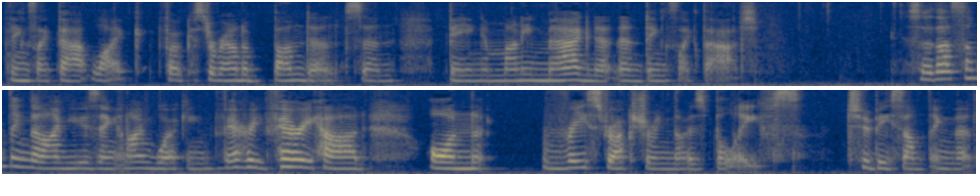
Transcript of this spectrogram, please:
things like that, like focused around abundance and being a money magnet and things like that. So, that's something that I'm using, and I'm working very, very hard on restructuring those beliefs to be something that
